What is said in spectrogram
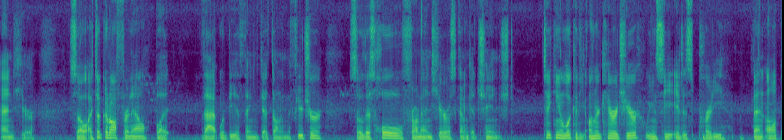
and here. So I took it off for now, but that would be a thing to get done in the future. So this whole front end here is going to get changed. Taking a look at the undercarriage here, we can see it is pretty bent up.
